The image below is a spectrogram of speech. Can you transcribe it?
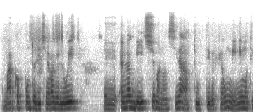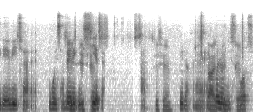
Marco appunto diceva che lui eh, è una bitch, ma non si dà a tutti perché un minimo ti devi, cioè, vuoi sapere Sì, chi sì, sia. sì. cioè, Sì, sì. quindi Ci è, sta è il quello discorso.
